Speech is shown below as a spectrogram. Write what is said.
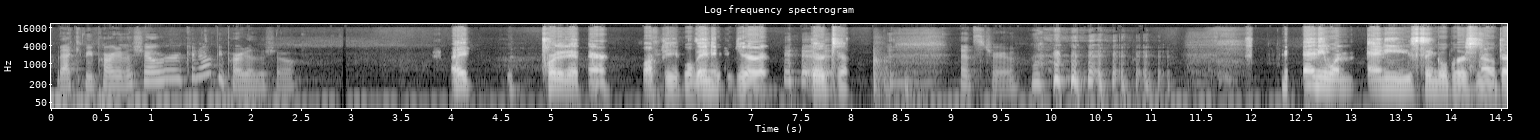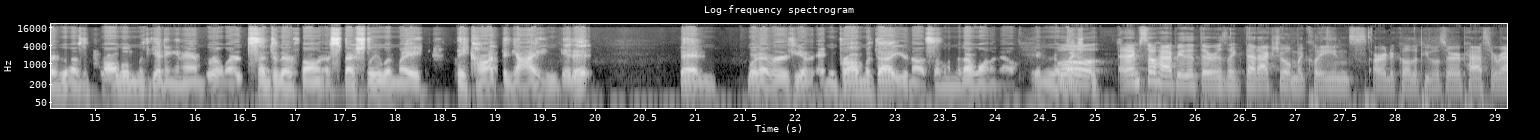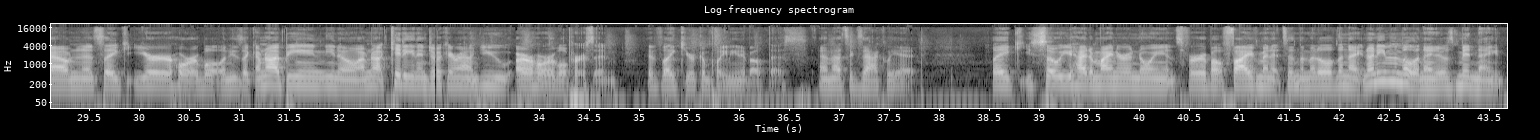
that could be part of the show or it could not be part of the show. Hey, put it in there. Fuck people. They need to hear it. They're terrible. That's true. Anyone, any single person out there who has a problem with getting an Amber Alert sent to their phone, especially when like they caught the guy who did it, then whatever. If you have any problem with that, you're not someone that I want to know in real life. well, and I'm so happy that there was like that actual Maclean's article that people started passing around, and it's like you're horrible, and he's like, I'm not being, you know, I'm not kidding and joking around. You are a horrible person if like you're complaining about this, and that's exactly it. Like, so you had a minor annoyance for about five minutes in the middle of the night. Not even the middle of the night; it was midnight.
